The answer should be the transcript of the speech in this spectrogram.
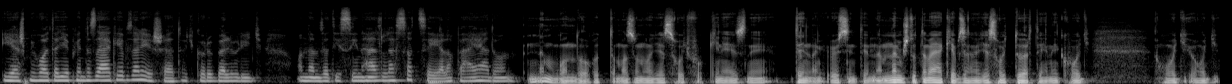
Ilyesmi volt egyébként az elképzelésed, hogy körülbelül így a Nemzeti Színház lesz a cél a pályádon? Nem gondolkodtam azon, hogy ez hogy fog kinézni. Tényleg őszintén nem. Nem is tudtam elképzelni, hogy ez hogy történik, hogy, hogy, hogy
